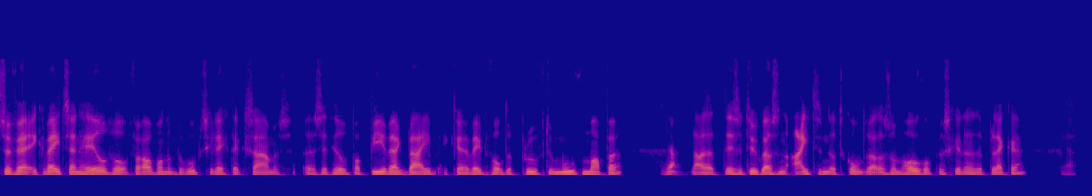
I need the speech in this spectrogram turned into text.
Zover ik weet zijn heel veel, vooral van de beroepsgerichte examens, er zit heel veel papierwerk bij. Ik uh, weet bijvoorbeeld de Proof to Move mappen. Ja. Nou, dat is natuurlijk wel eens een item dat komt wel eens omhoog op verschillende plekken. Ja.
